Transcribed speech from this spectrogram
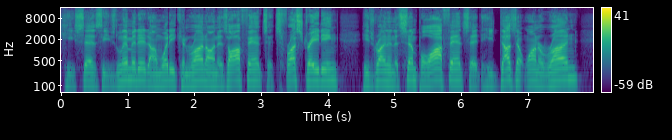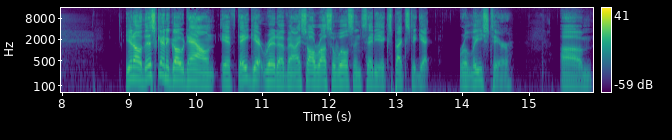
He says he's limited on what he can run on his offense. It's frustrating. He's running a simple offense that he doesn't want to run. You know, this going to go down if they get rid of, and I saw Russell Wilson said he expects to get released here. Um,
